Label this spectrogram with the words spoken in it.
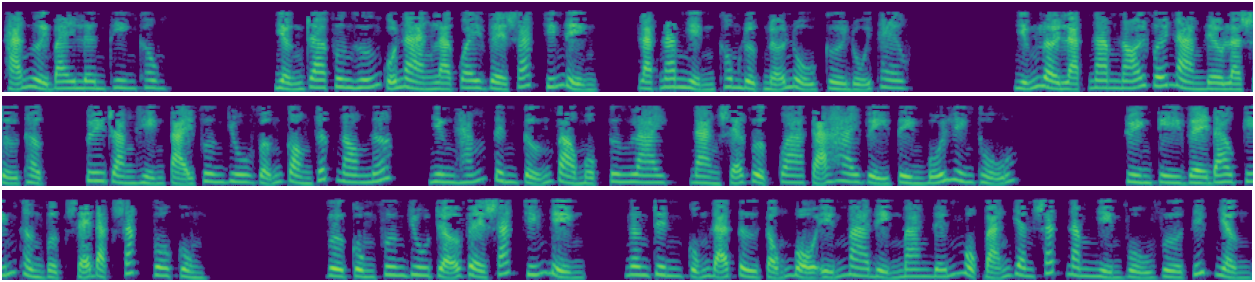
thả người bay lên thiên không. Nhận ra phương hướng của nàng là quay về sát chiến điện, Lạc Nam nhịn không được nở nụ cười đuổi theo. Những lời Lạc Nam nói với nàng đều là sự thật, tuy rằng hiện tại Phương Du vẫn còn rất non nớt, nhưng hắn tin tưởng vào một tương lai, nàng sẽ vượt qua cả hai vị tiền bối liên thủ. Truyền kỳ về đao kiếm thần vực sẽ đặc sắc vô cùng. Vừa cùng Phương Du trở về sát chiến điện, Ngân Trinh cũng đã từ tổng bộ yểm ma điện mang đến một bản danh sách 5 nhiệm vụ vừa tiếp nhận,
